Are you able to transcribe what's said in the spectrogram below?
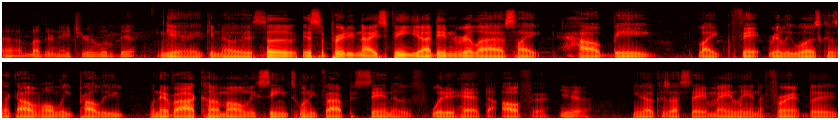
uh, Mother Nature a little bit. Yeah, you know, it's a it's a pretty nice venue. I didn't realize like how big like Fet really was because like I've only probably whenever I come, I only seen twenty five percent of what it had to offer. Yeah. You know, because I stay mainly in the front, but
